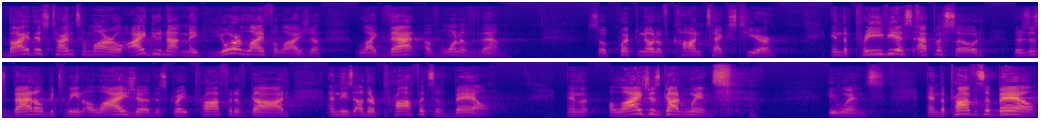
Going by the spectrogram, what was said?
by this time tomorrow I do not make your life, Elijah, like that of one of them. So, quick note of context here. In the previous episode, there's this battle between Elijah, this great prophet of God, and these other prophets of Baal. And Elijah's God wins. he wins. And the prophets of Baal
